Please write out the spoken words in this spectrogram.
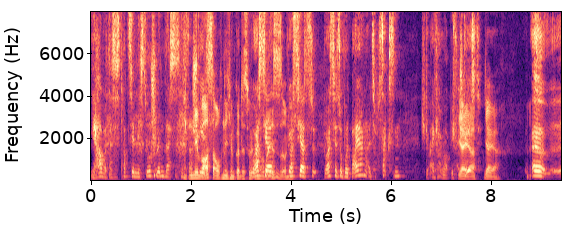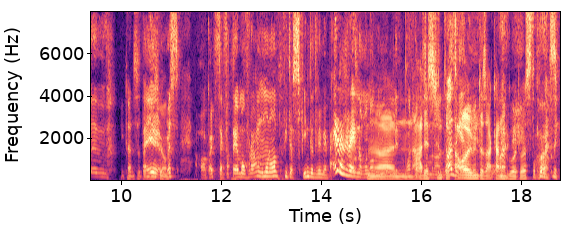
Ja, aber das ist trotzdem nicht so schlimm, dass es nicht Nee, verstehst. war es auch nicht, um Gottes Willen, Du hast, ja, ist es auch du, nicht. hast ja, du hast ja sowohl Bayern als auch Sachsen, die du einfach überhaupt nicht ja, ja, verstehst. ja, ja. Äh, äh, Die kannst du dann ey, nicht hören. was, oh Gott, der Vater immer fragen, umeinander, wie das findet, wenn wir beide reden. umeinander, Podcast na, das findet Was, Dauer, wenn das auch keiner gut, weißt Vorsicht,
